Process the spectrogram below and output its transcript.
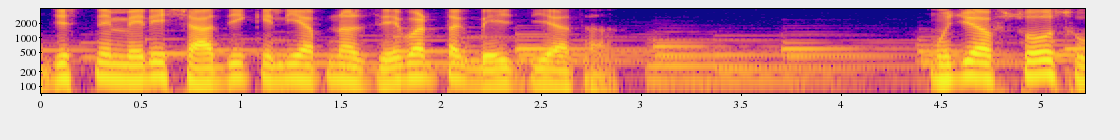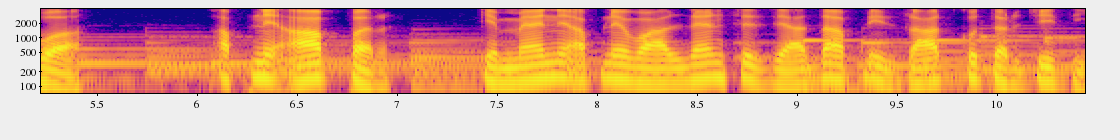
جس نے میری شادی کے لیے اپنا زیور تک بیچ دیا تھا۔ مجھے افسوس ہوا اپنے آپ پر کہ میں نے اپنے والدین سے زیادہ اپنی ذات کو ترجیح دی۔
